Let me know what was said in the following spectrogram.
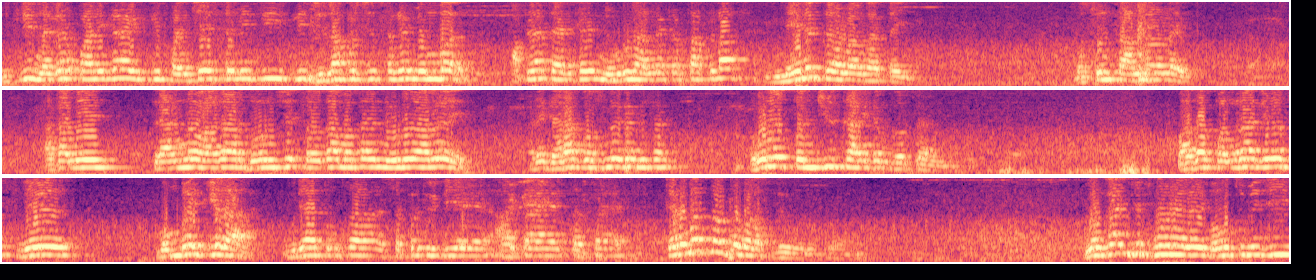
इथली नगरपालिका इथली पंचायत समिती इथली जिल्हा परिषद सगळे मेंबर आपल्याला त्या ठिकाणी निवडून आणण्याकरता आपल्याला मेहनत करावं लागणार ताई. बसून चालणार नाही. आता मी त्र्याण्णव हजार दोनशे चौदा मतांनी निवडून आलोय. आणि घरात बसलोय का मी सर रोज पंचवीस कार्यक्रम करतोय आज मी. माझा पंधरा दिवस वेळ मुंबईत गेला. उद्या तुमचा शपथविधी आहे आता आहे तसा आहे. करमत नव्हतं मला सुद्धा एवढं. लोकांचे फोन आले भाऊ तुम्ही जी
